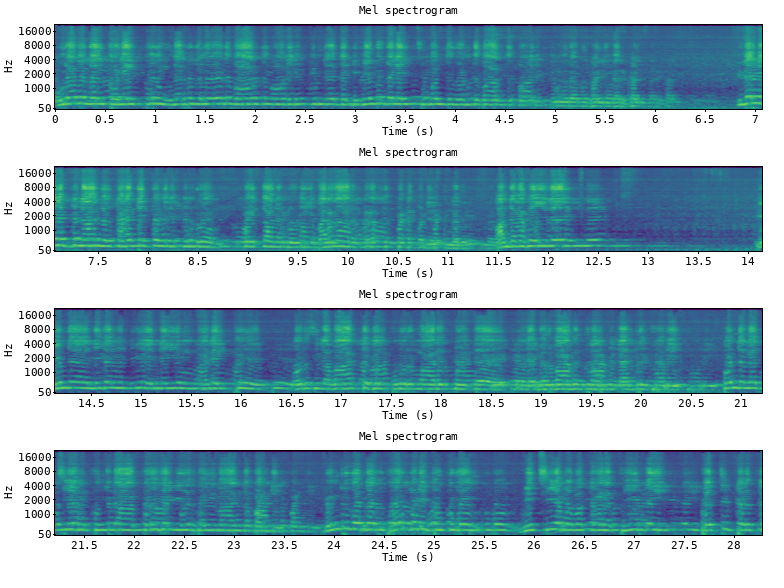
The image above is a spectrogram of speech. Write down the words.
உறவுகள் தொலைத்து உணர்வுகளோடு வாழ்ந்து கொண்டிருக்கின்ற இந்த நினைவுகளை சுமந்து கொண்டு வாழ்ந்து கொண்டிருக்கும் உறவுகள் இவர்கள். இவர்களுக்கு நாங்கள் கடத்திக் கொண்டிருக்கின்றோம். இப்படித்தான் நம்முடைய வரலாறு கடத்தப்பட்டுக் கொண்டிருக்கின்றது. அந்த வகையிலே இந்த நிகழ்வுக்கு என்னையும் அழைத்து ஒரு சில வார்த்தைகள் கூறுமாறு கேட்ட இந்த நிர்வாகத்திற்கு நன்றி கூறி கொண்ட லட்சியம் குண்டா கொள்கை வீரர்கள் வாழ்ந்த பண்ணி நின்று கொண்டது போர்க்கொடி தூக்குவோம். நிச்சயம் அவருக்கான தீர்வை பெற்றுக்கெடுக்க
